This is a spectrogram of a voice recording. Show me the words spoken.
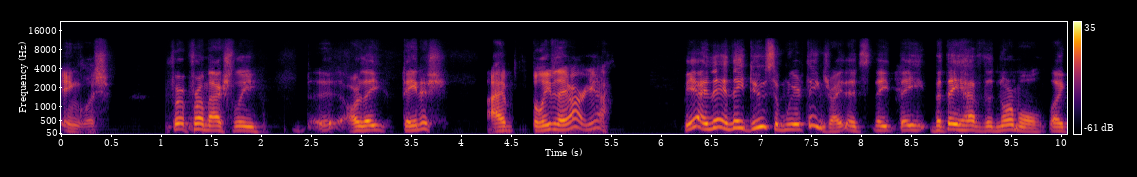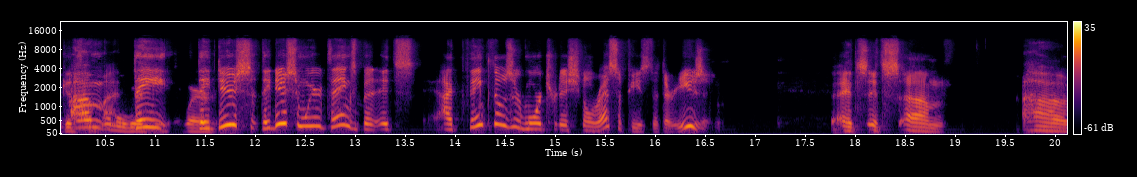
English. From, from actually, uh, are they Danish? I believe they are. Yeah. Yeah, and they, and they do some weird things, right? It's they they, but they have the normal like Um, normal weird they- where, they do they do some weird things but it's i think those are more traditional recipes that they're using it's it's um uh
